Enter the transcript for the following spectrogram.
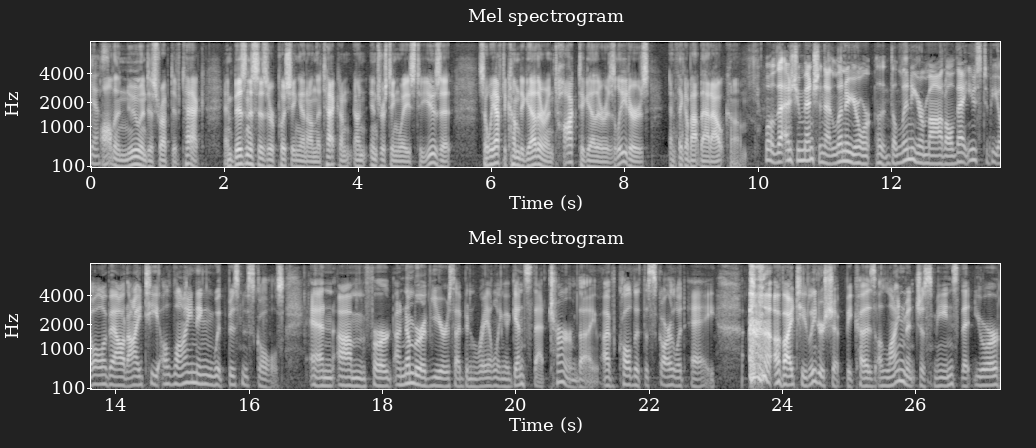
Yes. all the new and disruptive tech, and businesses are pushing in on the tech on, on interesting ways to use it. So we have to come together and talk together as leaders and think about that outcome. Well, the, as you mentioned, that linear, uh, the linear model, that used to be all about IT aligning with business goals. And um, for a number of years, I've been railing against that term. I, I've called it the scarlet A of IT leadership because alignment just means that you're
